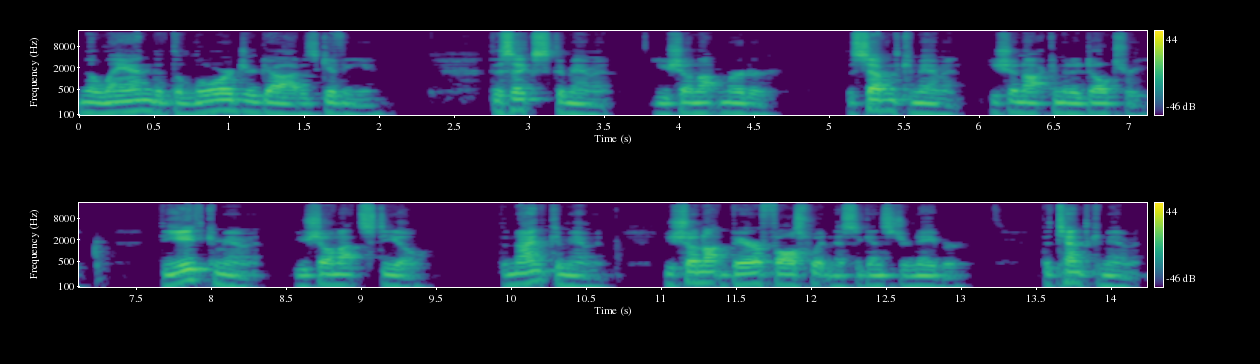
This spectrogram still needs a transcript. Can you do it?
in the land that the Lord your God is giving you. The sixth commandment, you shall not murder. The seventh commandment, you shall not commit adultery. The eighth commandment, you shall not steal. The ninth commandment, you shall not bear false witness against your neighbor. The tenth commandment,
